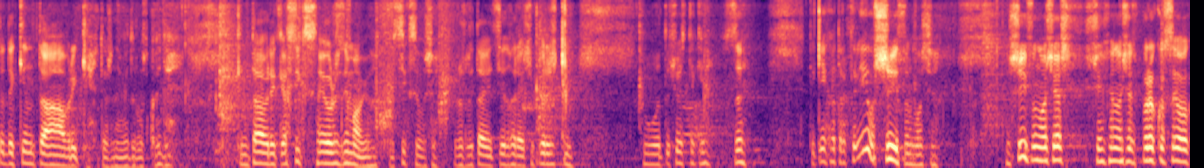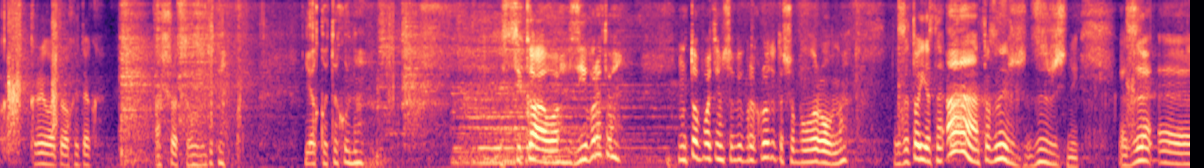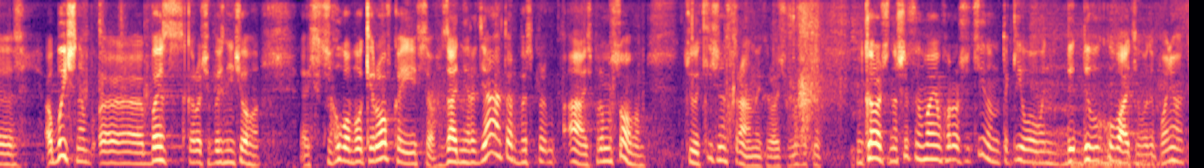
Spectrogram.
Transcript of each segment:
Це до кентаврики, теж на відгрузку йде. Кентаврик SX, я вже знімав його. SX вже ці гарячі пиріжки. От, щось таке з таких от тракторів шифінг ось. Шифінг ось шифінг ось перекусило криво трохи так. А що це воно таке? Як отак воно? Цікаво зібрато. Ну то потім собі прикрутити, щоб було ровно. Зато є А, то зниж... знижечний. З, е, обично е, без, коротше, без нічого. Е, Сугубо блокировка і все. Задній радіатор без А, з примусовим. Чу, якийсь странний, коротше, мужики. Ну, коротше, на шифінг маємо хорошу ціну, ну такі вони дивакуваті вони, поняли?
